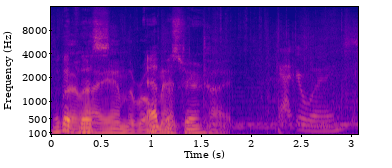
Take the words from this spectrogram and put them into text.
Look well, at this I am the romantic atmosphere. type. Got your ways.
